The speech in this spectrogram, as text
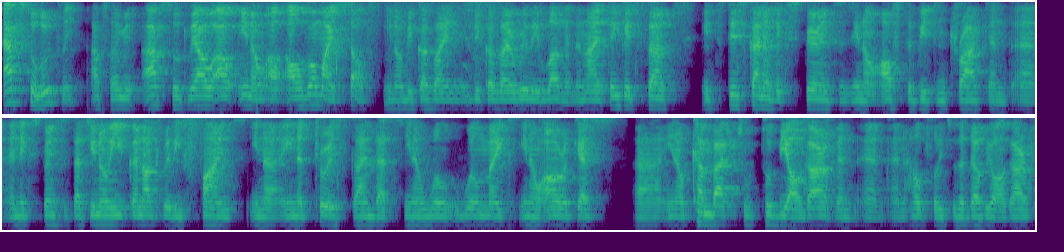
Absolutely, absolutely, absolutely. I'll, I'll you know, I'll, I'll, go myself, you know, because I because I really love it, and I think it's uh, it's this kind of experiences, you know, off the beaten track, and uh, and experiences that you know you cannot really find in a in a tourist guide that you know will will make you know our guests uh, you know come back to to the Algarve and, and and hopefully to the W Algarve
